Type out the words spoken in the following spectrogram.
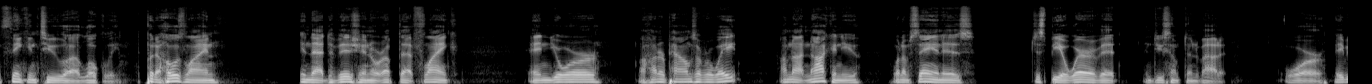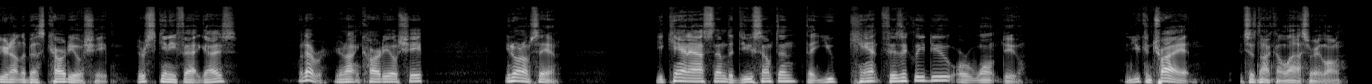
thinking to uh, locally, put a hose line in that division or up that flank, and you're 100 pounds overweight, I'm not knocking you. What I'm saying is just be aware of it and do something about it. Or maybe you're not in the best cardio shape. There's skinny fat guys. Whatever. You're not in cardio shape. You know what I'm saying? You can't ask them to do something that you can't physically do or won't do. You can try it, it's just not going to last very long.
